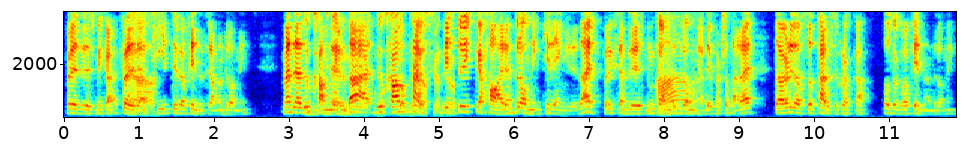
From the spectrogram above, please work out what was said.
Fordi de liksom ikke har, føler de har tid til å finne fram en dronning. Men det du, du kan gjøre da, er Du kan pause Hvis du ikke har en dronning tilgjengelig der, f.eks. hvis den gamle Ah. dronninga di fortsatt er der, da har du lov til å pause klokka, og så gå og finne en dronning.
